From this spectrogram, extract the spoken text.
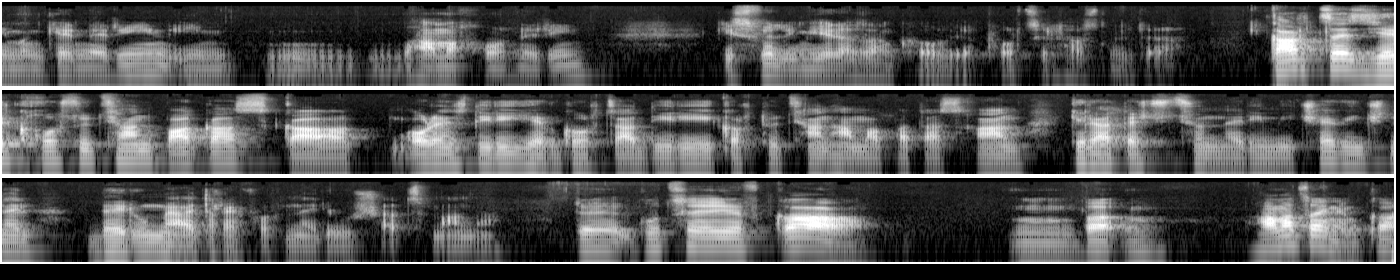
իմ ընկերներին, իմ համախոհներին կիսվել իմ երազանքով եւ փորձել հասնել դրան։ Կարծես երկխոսության պակաս կա օրենսդիրի եւ գործադիրի կրթության համապատասխան գերատեսչությունների միջև, ինչն էլ բերում է այդ ռեֆորմների ուշացմանը։ Դե գուցե եւ կա Համաձայն եմ, կա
